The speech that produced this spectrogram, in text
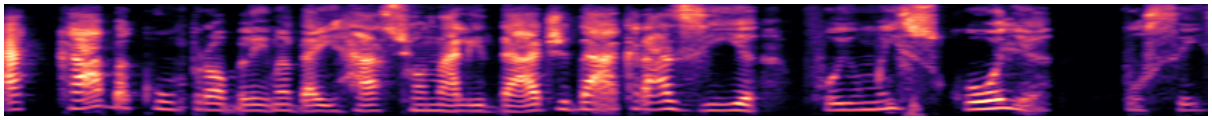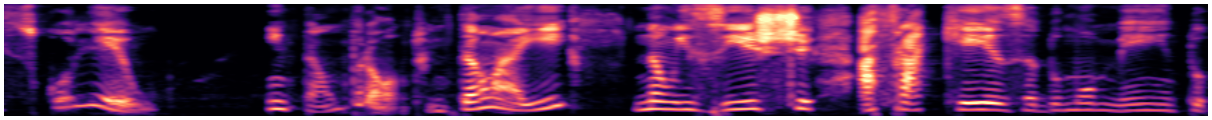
acaba com o problema da irracionalidade e da acrasia. Foi uma escolha. Você escolheu. Então, pronto. Então, aí não existe a fraqueza do momento,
